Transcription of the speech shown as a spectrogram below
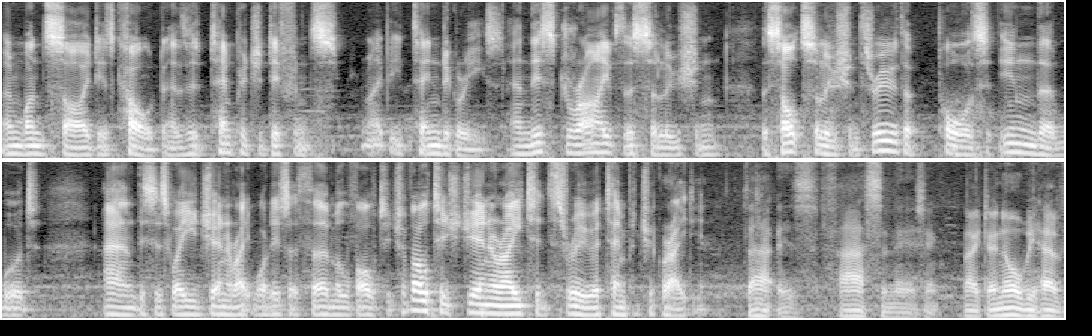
and one side is cold. There's a temperature difference, maybe 10 degrees. And this drives the solution, the salt solution, through the pores in the wood. And this is where you generate what is a thermal voltage, a voltage generated through a temperature gradient. That is fascinating. Like I know we have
